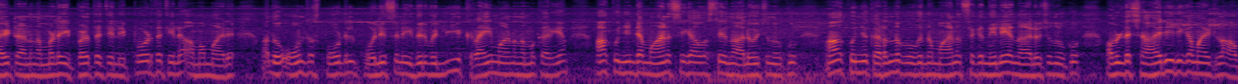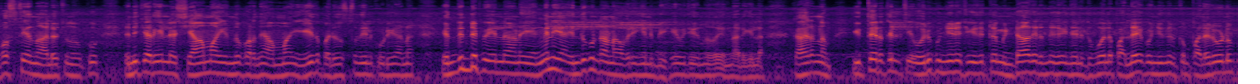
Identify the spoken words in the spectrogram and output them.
ആയിട്ടാണ് നമ്മുടെ ഇപ്പോഴത്തെ ചില ഇപ്പോഴത്തെ ചില അമ്മമാർ അത് ഓൺ ദ സ്പോട്ടിൽ പോലീസിന് ഇതൊരു വലിയ ക്രൈമാണെന്ന് നമുക്കറിയാം. ആ കുഞ്ഞിന്റെ മാനസികാവസ്ഥയൊന്ന് ആലോചിച്ച് നോക്കൂ. ആ കുഞ്ഞ് കടന്നു പോകുന്ന മാനസിക നിലയെന്ന് ആലോചിച്ച് നോക്കൂ. അവളുടെ ശാരീരികമായിട്ടുള്ള അവസ്ഥയെന്ന് ആലോചിച്ച് നോക്കൂ. എനിക്കറിയില്ല ശ്യാമ എന്ന് പറഞ്ഞ അമ്മ ഏത് പരിസ്ഥിതിയിൽ കൂടിയാണ് എന്തിന്റെ പേരിലാണ് എങ്ങനെയാണ് എന്തുകൊണ്ടാണ് അവരിങ്ങനെ ബിഹേവ് ചെയ്യുന്നത് എന്നറിയില്ല. കാരണം ഇത്തരത്തിൽ ഒരു കുഞ്ഞിനെ ചെയ്തിട്ട് മിണ്ടാതിരുന്നു കഴിഞ്ഞാൽ ഇതുപോലെ പല കുഞ്ഞുങ്ങൾക്കും പലരോടും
